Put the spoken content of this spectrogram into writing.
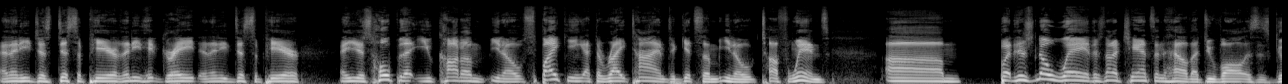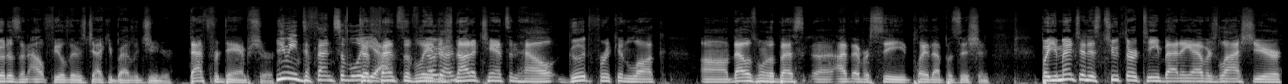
and then he'd just disappear. Then he'd hit great and then he'd disappear. And you just hope that you caught him, you know, spiking at the right time to get some, you know, tough wins. Um, but there's no way, there's not a chance in hell that Duvall is as good as an outfielder as Jackie Bradley Jr. That's for damn sure. you mean defensively? Yeah. Defensively, Okay. there's not a chance in hell. Good freaking luck. Uh, that was one of the best uh, I've ever seen play that position. But you mentioned his 213 batting average last year.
